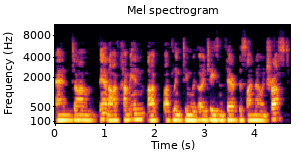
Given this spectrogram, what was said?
And um, then I've come in, I've, I've linked in with OTs and therapists I know and trust.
